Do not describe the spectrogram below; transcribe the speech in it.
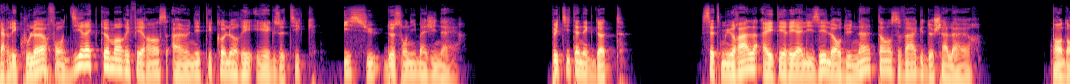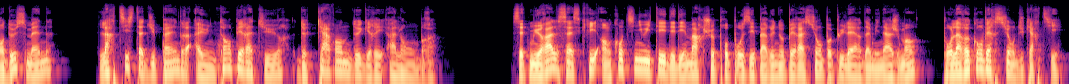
car les couleurs font directement référence à un été coloré et exotique, issu de son imaginaire. Petite anecdote. Cette murale a été réalisée lors d'une intense vague de chaleur. Pendant deux semaines, l'artiste a dû peindre à une température de 40 degrés à l'ombre. Cette murale s'inscrit en continuité des démarches proposées par une opération populaire d'aménagement pour la reconversion du quartier.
